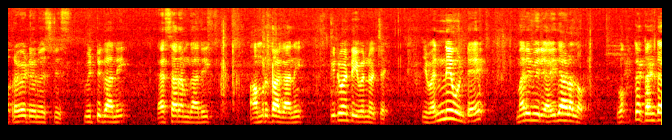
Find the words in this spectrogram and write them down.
ప్రైవేట్ యూనివర్సిటీస్ విట్టు కానీ ఎస్ఆర్ఎం కానీ అమృత కానీ ఇటువంటి ఇవన్నీ వచ్చాయి. ఇవన్నీ ఉంటే మరి మీరు ఐదేళ్ళలో ఒక్కటంటే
